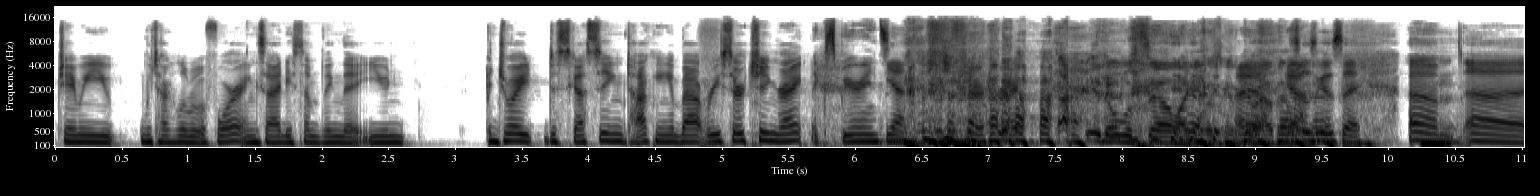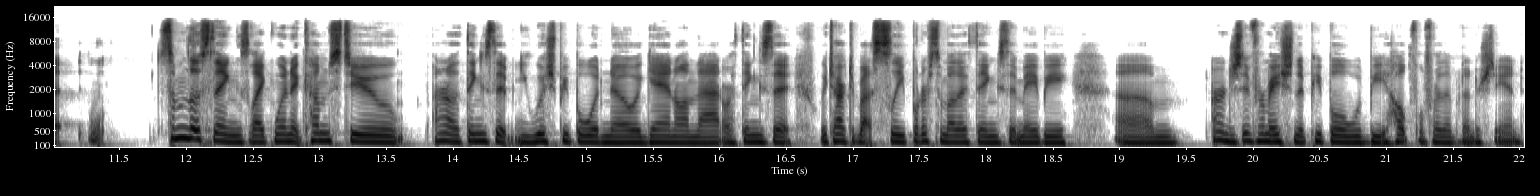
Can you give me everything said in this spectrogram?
Jamie, you, we talked a little bit before. Anxiety is something that you enjoy discussing, talking about, researching, right? Experience. Yeah, sure, right. it almost sounded like I was going to I come know, out that yeah, I was gonna say. Um, uh, some of those things, like when it comes to, I don't know, things that you wish people would know again on that, or things that we talked about sleep, what are some other things that maybe, um, or just information that people would be helpful for them to understand?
